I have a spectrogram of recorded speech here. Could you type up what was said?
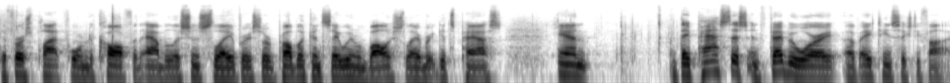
The first platform to call for the abolition of slavery. So Republicans say we will abolish slavery. It gets passed, and they passed this in February of 1865.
